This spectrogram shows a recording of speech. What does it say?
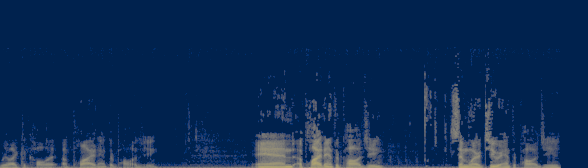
We like to call it applied anthropology. And applied anthropology, similar to anthropology,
